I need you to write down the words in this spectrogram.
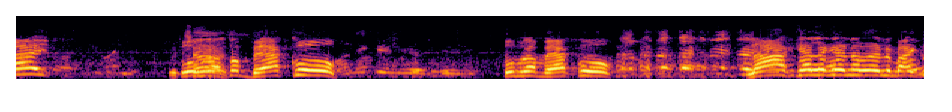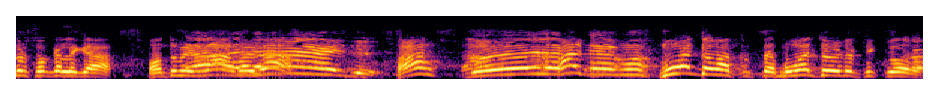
এই তোমরা তো ব্যাকপ তোমরা ব্যাকপ না বাইক করছ অন তুমি না ভাই না। হ্যাঁ? মোবাইল তো মোবাইল তো এটা ঠিক করো।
